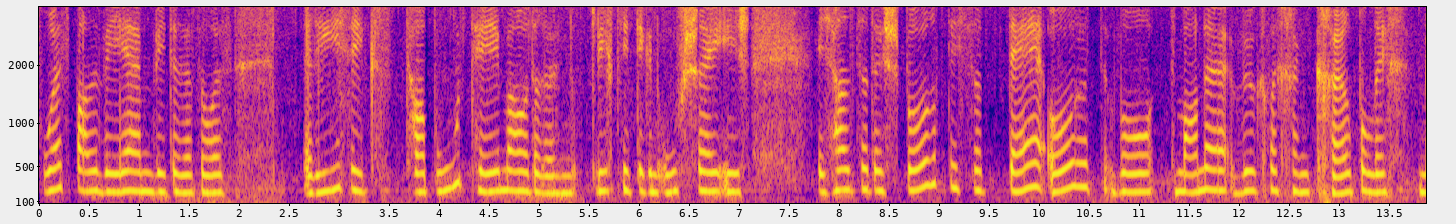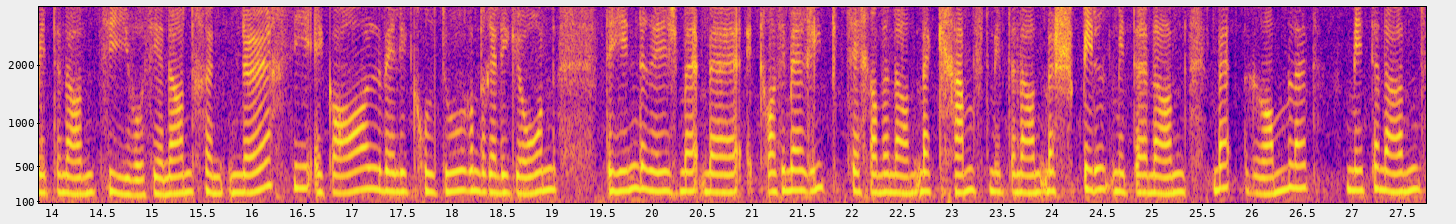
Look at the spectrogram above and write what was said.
Fußball-WM wieder so ein riesiges Tabuthema oder ein gleichzeitigen Aufschrei ist, ist halt so, der Sport ist so der Ort, wo die Männer wirklich körperlich miteinander sein können, wo sie einander näher sein können, egal welche Kultur und Religion dahinter ist. Man, man, quasi, man reibt sich aneinander, man kämpft miteinander, man spielt miteinander, man rammelt miteinander.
